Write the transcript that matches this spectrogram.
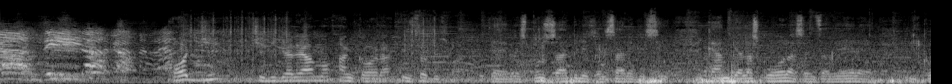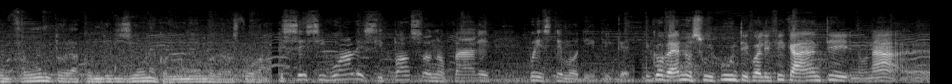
non si tocca. Oggi ci dichiariamo ancora insoddisfatti. È responsabile pensare che si cambia la scuola senza avere il confronto e la condivisione con il mondo della scuola. Se si vuole si possono fare queste modifiche. Il governo sui punti qualificanti non ha eh,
